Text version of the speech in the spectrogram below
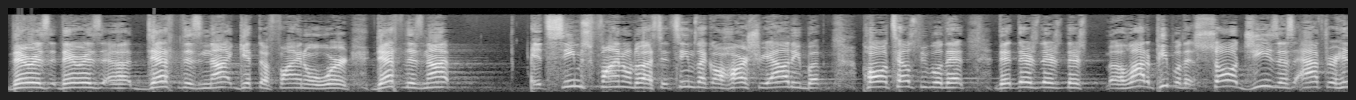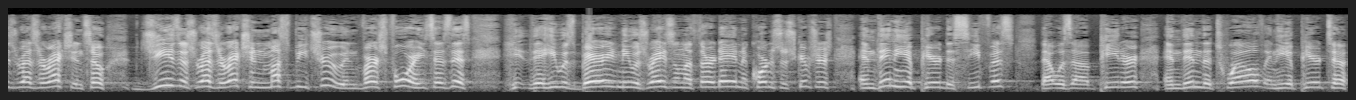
There is, there is, uh, death does not get the final word. Death does not, it seems final to us. It seems like a harsh reality, but Paul tells people that, that there's, there's, there's a lot of people that saw Jesus after his resurrection. So Jesus' resurrection must be true. In verse 4, he says this he, that he was buried and he was raised on the third day in accordance with scriptures. And then he appeared to Cephas, that was uh, Peter, and then the 12, and he appeared to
